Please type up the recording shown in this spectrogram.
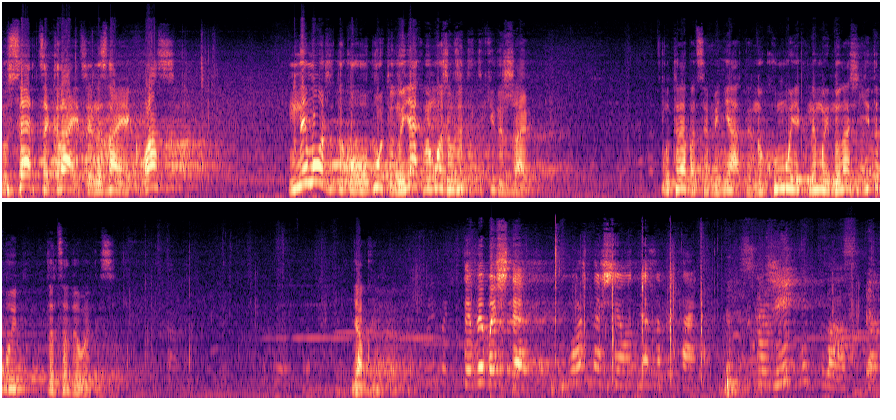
Ну, серце крається, я не знаю, як у вас. Не може такого бути. Ну як ми можемо жити в такій державі? Ну треба це міняти. Ну кому, як не ми? Ну наші діти будуть на це дивитися. Дякую. Вибачте, можна ще одне запитання? Скажіть, будь ласка,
